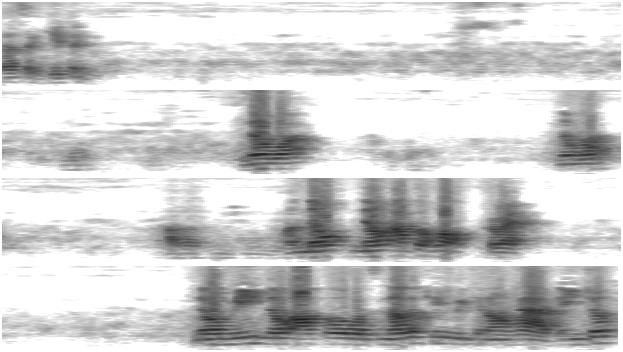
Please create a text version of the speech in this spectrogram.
That's a given. No what? No what? No, no alcohol. Correct. No meat, no alcohol. What's another thing we cannot have? Angel?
